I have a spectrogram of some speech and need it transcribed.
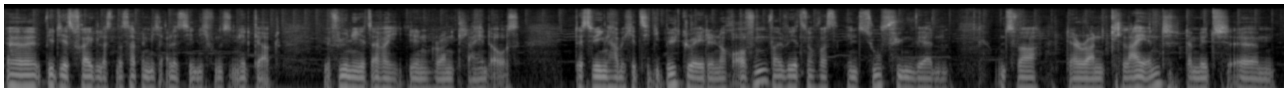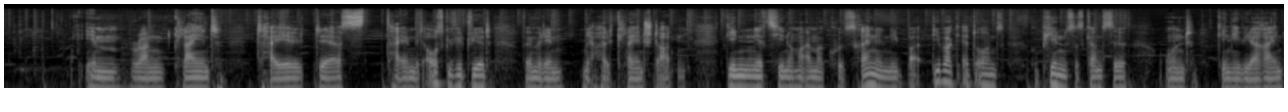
äh, wird jetzt freigelassen. Das hat nämlich alles hier nicht funktioniert gehabt. Wir führen hier jetzt einfach den Run Client aus. Deswegen habe ich jetzt hier die Build Gradle noch offen, weil wir jetzt noch was hinzufügen werden. Und zwar der Run Client, damit ähm, im Run Client Teil des Teil mit ausgeführt wird, wenn wir den ja, halt Client starten. Gehen jetzt hier nochmal einmal kurz rein in die Debug-Add-ons, kopieren uns das Ganze und gehen hier wieder rein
